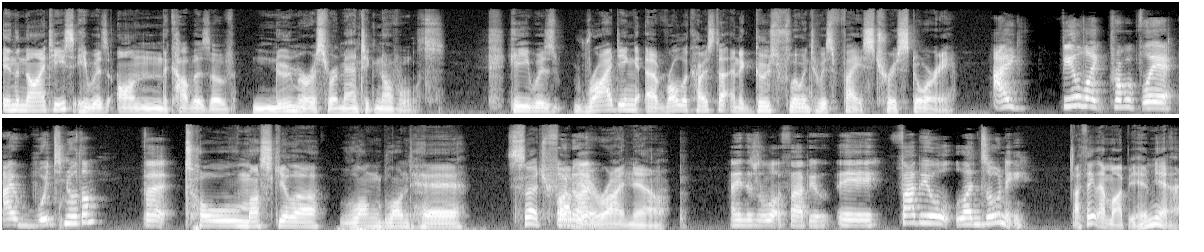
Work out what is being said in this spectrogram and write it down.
in the 90s, he was on the covers of numerous romantic novels. He was riding a roller coaster and a goose flew into his face. True story. I feel like probably I would know them, but Tall, muscular, long blonde hair. Search Oh, no, Fabio right now. I mean, there's a lot of Fabio. Uh, Fabio Lanzoni. I think that might be him, yeah.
